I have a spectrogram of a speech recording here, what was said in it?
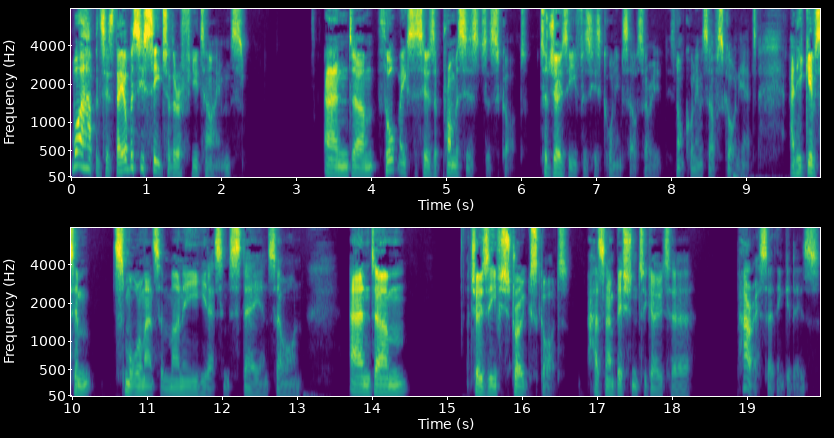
what happens is they obviously see each other a few times, And um, Thorpe makes a series of promises to Scott, to Joseph, as he's calling himself. Sorry, he's not calling himself Scott yet. And he gives him small amounts of money. He lets him stay and so on. And um, Joseph Stroke Scott has an ambition to go to Paris, I think it is.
